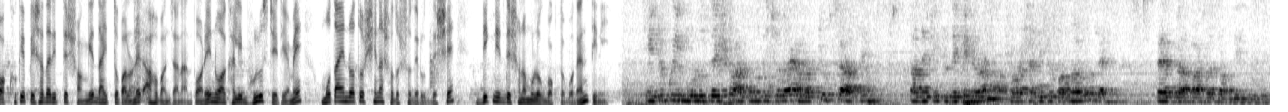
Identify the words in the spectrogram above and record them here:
পক্ষকে পেশাদারিত্বের সঙ্গে দায়িত্ব পালনের আহ্বান জানান। পরে নোয়াখালী ভুলু স্টেডিয়ামে মোতায়েনরত সেনা সদস্যদের উদ্দেশ্যে দিক নির্দেশনামূলক বক্তব্য দেন তিনি। এইটুকুই মূল উদ্দেশ্য, আর কোনো কিছু নয়, আমার ট্রুপসরা আছে। তাদেরকে একটু দেখে গেলাম, সবার সাথে একটু কথা হলো that's that's the purpose of this visit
